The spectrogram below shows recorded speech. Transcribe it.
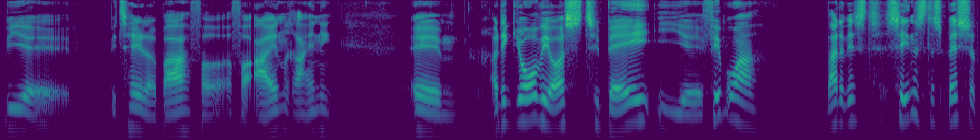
Vi, øh, vi taler bare for, for egen regning. Øhm, og det gjorde vi også tilbage i øh, februar. Var det vist seneste special?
